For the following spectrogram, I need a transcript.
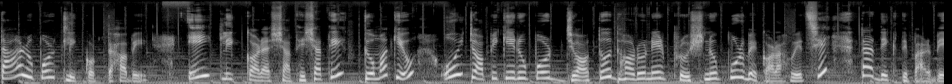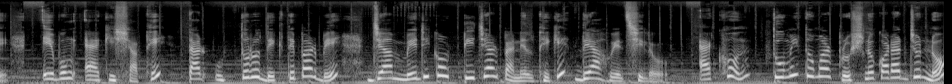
তার উপর ক্লিক করতে হবে। এই ক্লিক করার সাথে সাথে তোমাকেও ওই টপিকের উপর যত ধরনের প্রশ্ন পূর্বে করা হয়েছে, তা দেখতে পারবে। এবং একই সাথে তার উত্তরও দেখতে পারবে যা মেডিকোর টিচার প্যানেল থেকে দেয়া হয়েছিল। এখন তুমি তোমার প্রশ্ন করার জন্য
